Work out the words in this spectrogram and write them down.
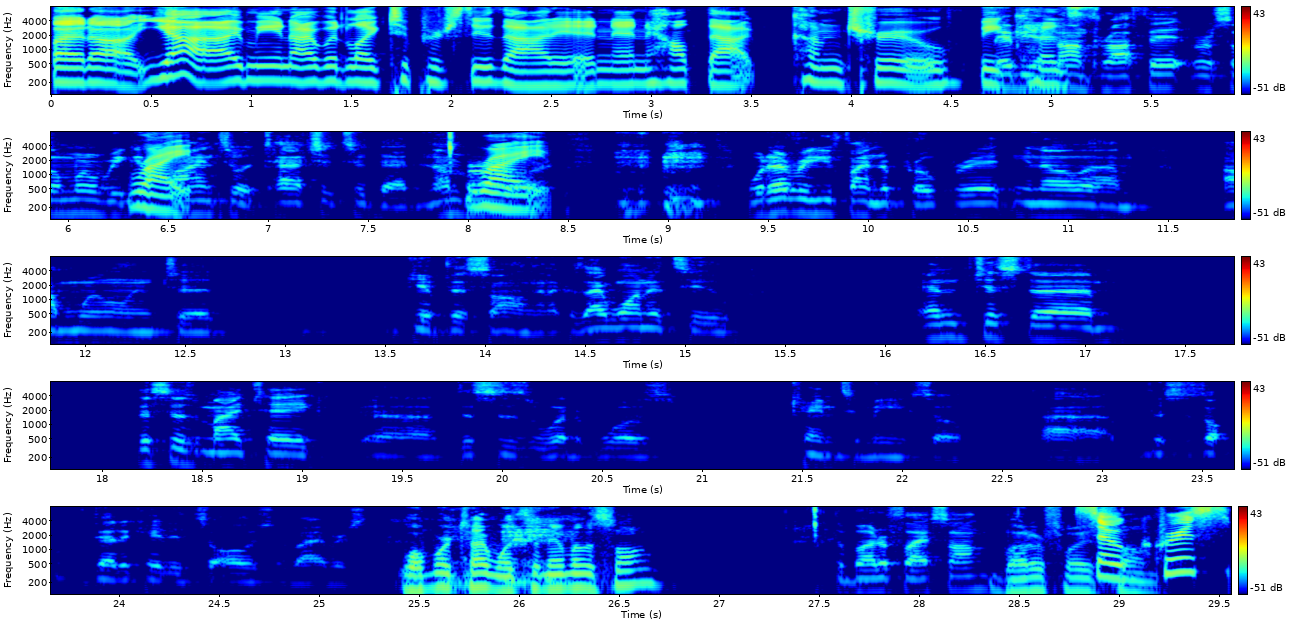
But uh, yeah, I mean, I would like to pursue that and and help that come true because maybe a nonprofit or somewhere we can Right. find to attach it to that number. Right. Whatever you find appropriate, you know, um, I'm willing to give this song because I wanted to, and just um this is my take. Uh, this is what was came to me. So uh, this is all dedicated to all the survivors. One more time. What's the name of the song? The butterfly song. Butterfly So song. Chris,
